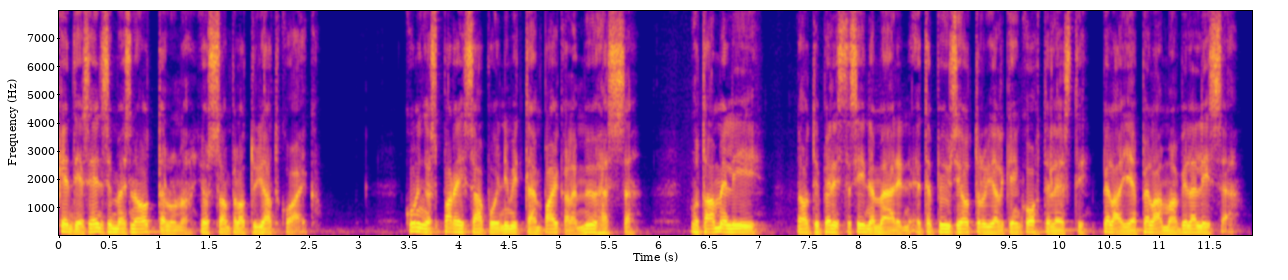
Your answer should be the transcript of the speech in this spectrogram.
kenties ensimmäisenä otteluna, jossa on pelattu jatkoaika. Kuningas pari saapui nimittäin paikalle myöhässä, mutta Amelie nautti pelistä siinä määrin, että pyysi ottelun jälkeen kohteleesti pelaajia pelaamaan vielä lisää.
